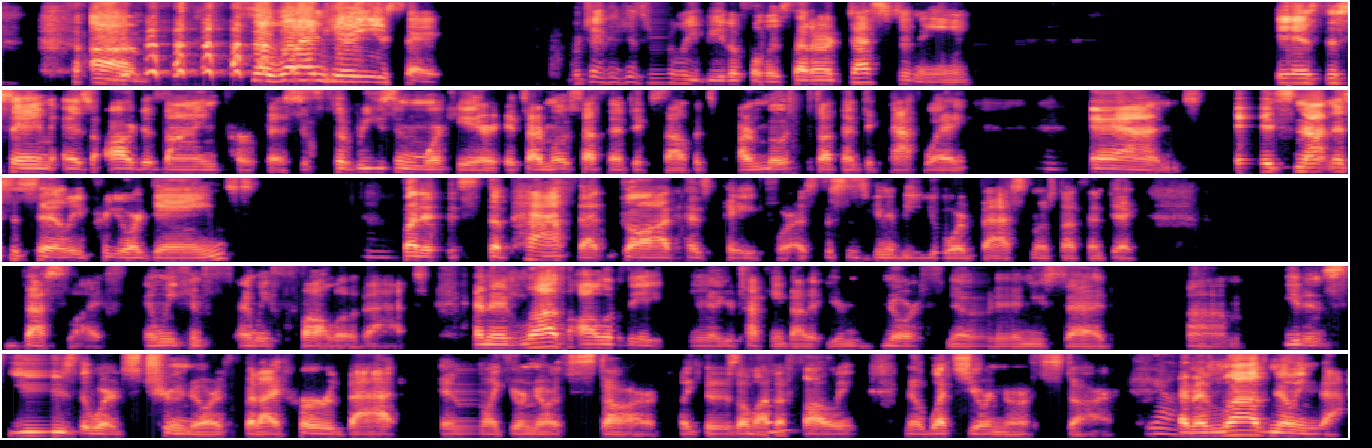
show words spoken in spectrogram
Um, so what I'm hearing you say, which I think is really beautiful, is that our destiny is the same as our divine purpose. It's the reason we're here. It's our most authentic self. It's our most authentic pathway, and it's not necessarily preordained Mm. But it's the path that God has paid for us. This is going to be your best, most authentic, best life, and we can and we follow that. And I love all of the, you know, you're talking about it, your North Node, and you said um, you didn't use the words true North, but I heard that in like your North Star. Like there's a mm-hmm. lot of following, you know, what's your North Star? Yeah. And I love knowing that.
